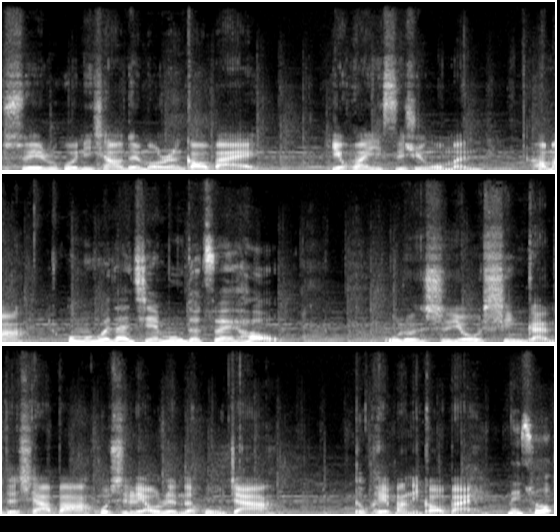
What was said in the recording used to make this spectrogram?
所以如果你想要对某人告白，也欢迎私讯我们，好吗？我们会在节目的最后，无论是由性感的下巴或是撩人的胡渣，都可以帮你告白。没错，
